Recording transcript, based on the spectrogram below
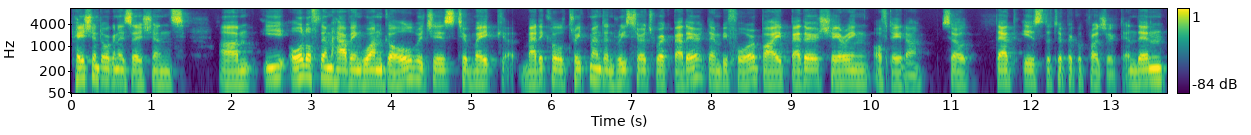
patient organizations, um, e all of them having one goal, which is to make medical treatment and research work better than before by better sharing of data. So that is the typical project. And then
